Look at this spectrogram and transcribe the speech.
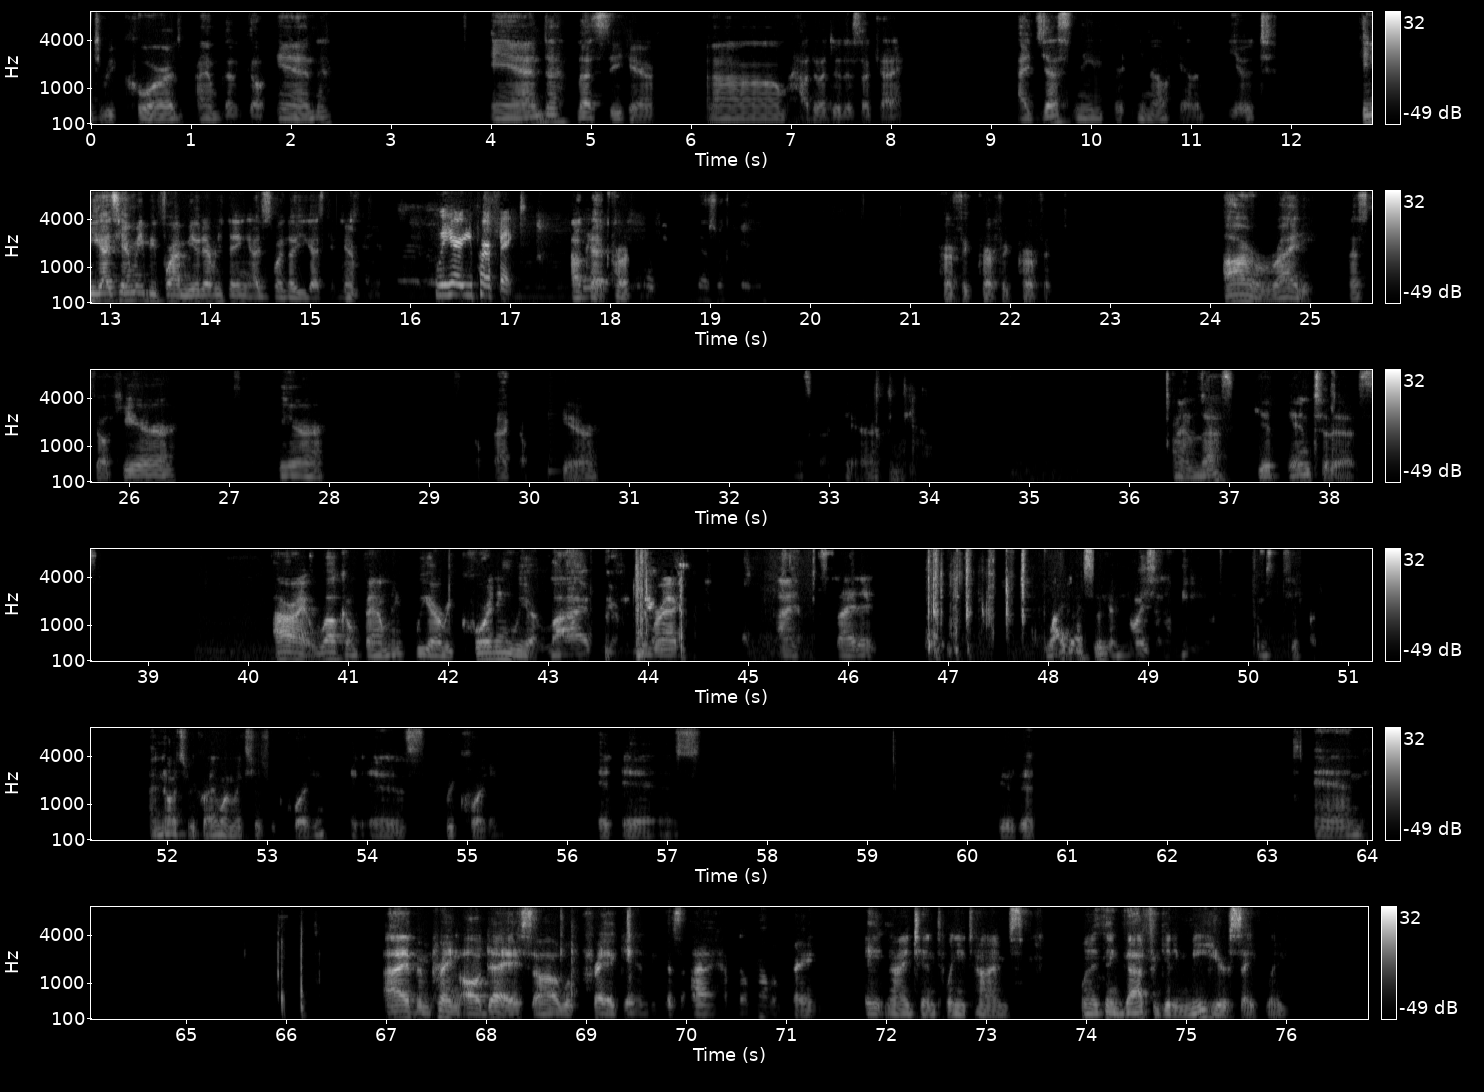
Going to record. I'm going to go in. And let's see here. Um, how do I do this? Okay. I just need, you know, here, let me mute. Can you guys hear me before I mute everything? I just want to know you guys can hear me. We hear you perfect. Okay, perfect. Perfect, perfect, perfect. All righty. Let's go here, here, back up here. Let's go here. And let's get into this. All right, welcome, family. We are recording. We are live. We are Memorex. I am excited. Why do I still hear noise and I'm muting everything? I know it's recording. I want to make sure it's recording. It is recording. It is muted. And I've been praying all day, so I will pray again because I have no problem praying 8, 9, 10, 20 times. I thank God for getting me here safely,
